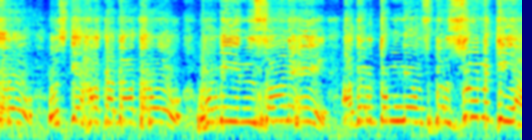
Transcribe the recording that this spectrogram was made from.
करो उसके हक अदा करो वो भी इंसान है अगर तुमने उस पर जुल्म किया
